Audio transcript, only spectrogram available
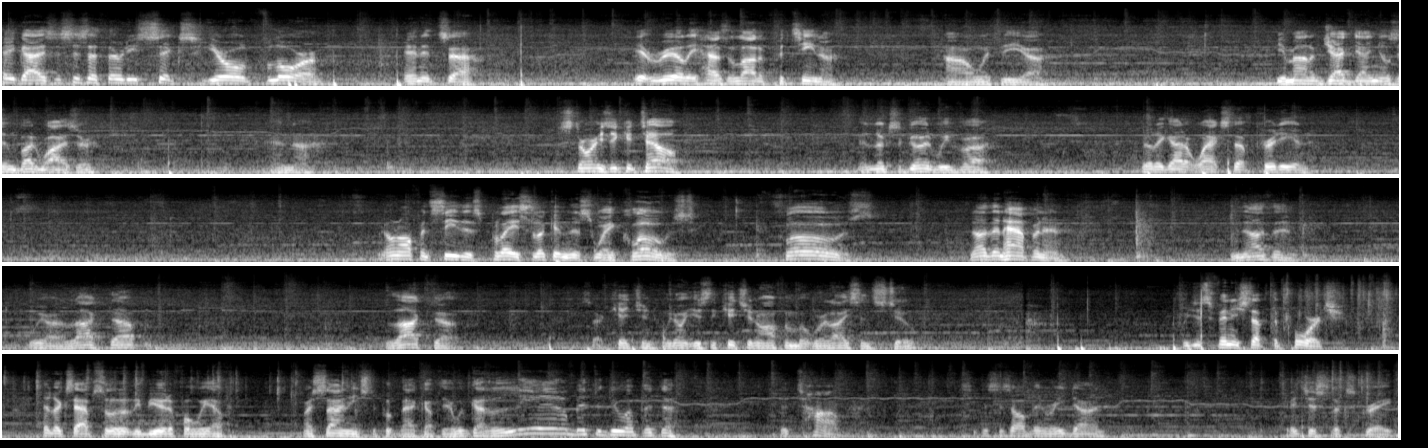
Hey guys, this is a 36 year old floor and it's uh, it really has a lot of patina uh, with the uh, the amount of Jack Daniels and Budweiser and uh, stories it could tell. It looks good. We've uh, really got it waxed up pretty and we don't often see this place looking this way. Closed. Closed. Nothing happening. Nothing. We are locked up. Locked up. It's our kitchen. We don't use the kitchen often but we're licensed to. We just finished up the porch. It looks absolutely beautiful. We have our signage to put back up there. We've got a little bit to do up at the, the top. See, this has all been redone. It just looks great.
